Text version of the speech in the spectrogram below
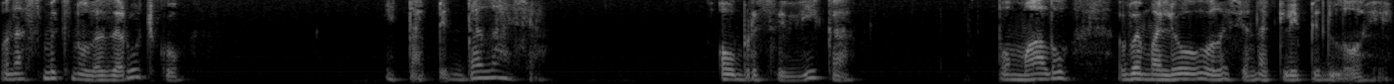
Вона смикнула за ручку і та піддалася. Обриси віка помалу вимальовувалися на тлі підлоги.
